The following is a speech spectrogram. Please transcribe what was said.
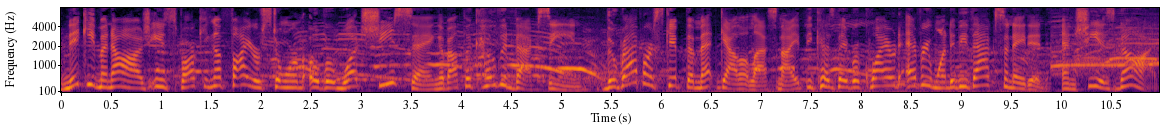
Nicki Minaj is sparking a firestorm over what she's saying about the COVID vaccine. The rapper skipped the Met Gala last night because they required everyone to be vaccinated, and she is not.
